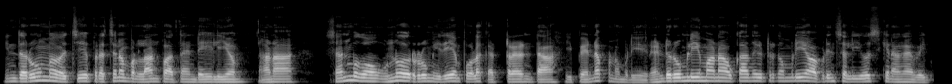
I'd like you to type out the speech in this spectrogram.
இந்த ரூமை வச்சு பிரச்சனை பண்ணலான்னு பார்த்தேன் டெய்லியும். ஆனால் சண்முகம் இன்னொரு ரூம் இதே போல் கட்டுறேன்ட்டா. இப்போ என்ன பண்ண முடியும்? ரெண்டு ரூம்லேயுமா நான் உட்காந்துக்கிட்டு இருக்க முடியும் அப்படின்னு சொல்லி யோசிக்கிறாங்க. வெயிட் பண்ணி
